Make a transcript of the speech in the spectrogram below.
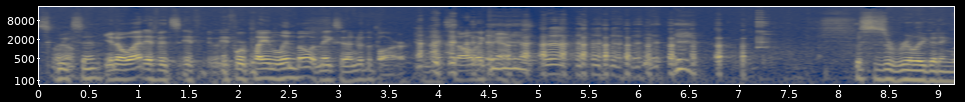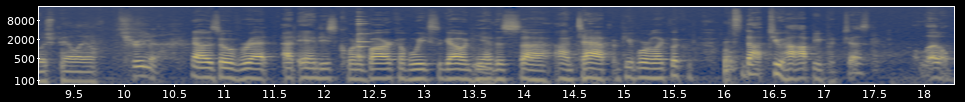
Squeaks in. You know what? If it's if if we're playing limbo, it makes it under the bar, and that's all that counts. This is a really good English pale ale. True enough. I was over at, at Andy's Corner Bar a couple weeks ago, and he had this uh, on tap, and people were like, "Look, it's not too hoppy, but just a little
